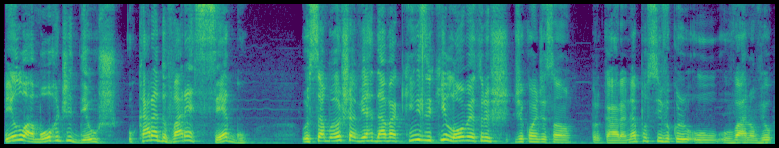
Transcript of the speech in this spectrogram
Pelo amor de Deus, o cara do VAR é cego. O Samuel Xavier dava 15 quilômetros de condição pro cara. Não é possível que o, o, o VAR não viu.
